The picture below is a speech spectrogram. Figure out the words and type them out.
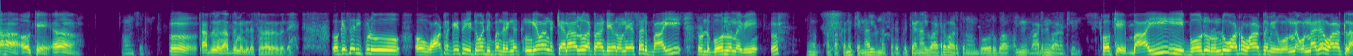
ఆహా ఓకే. అవును సార్. అర్థమైంది అర్థమైందిలే సార్ అదే అదేలే. ఓకే సార్ ఇప్పుడు వాటర్కి అయితే ఎటువంటి ఇబ్బంది. ఇంకా ఇంకేమైనా ఇంకా కెనాలు అట్లాంటివి ఏమైనా ఉన్నాయా సార్? బాయి రెండు బోర్లు ఉన్నవి. పక్కన కెనాల్ ఉన్నాయి సార్. ఇప్పుడు కెనాల్ వాటర్ వాడుతున్నాం. బోరు బావాలి వాడని వాడట్లేదు. ఓకే బాయి బోరు రెండు వాటర్ వాడట్లే మీరు. ఉన్న ఉన్నా కానీ వాడట్లా?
